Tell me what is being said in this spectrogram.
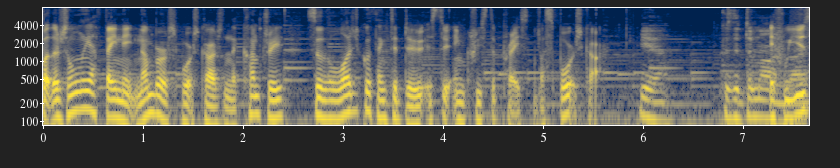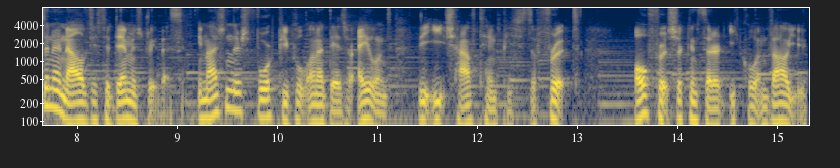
but there's only a finite number of sports cars in the country, so the logical thing to do is to increase the price of a sports car. Yeah. Because the demand. If we right? use an analogy to demonstrate this, imagine there's four people on a desert island. They each have 10 pieces of fruit. All fruits are considered equal in value.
